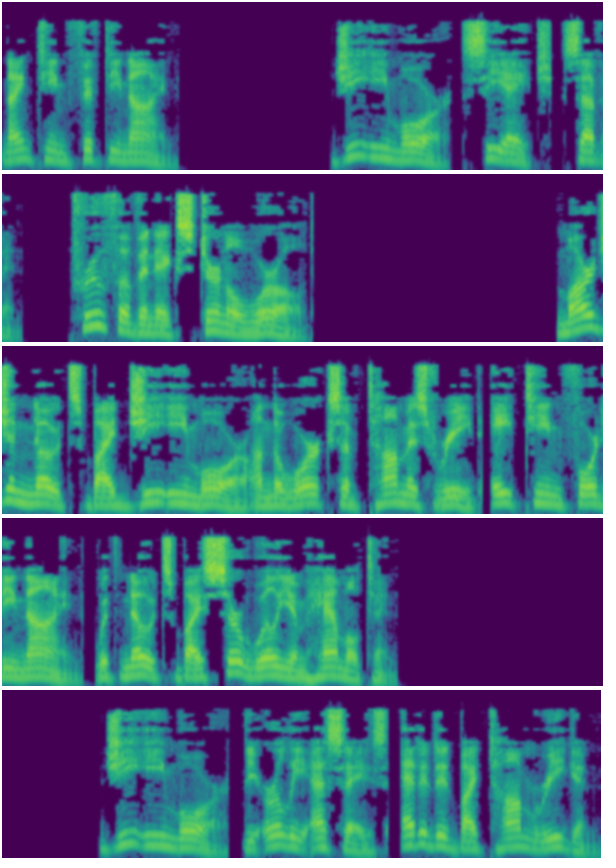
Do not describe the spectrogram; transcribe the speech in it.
1959 G. E. Moore, C. H. 7. Proof of an External World Margin notes by G. E. Moore on the works of Thomas Reid 1849, with notes by Sir William Hamilton. G. E. Moore, The Early Essays, edited by Tom Regan,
